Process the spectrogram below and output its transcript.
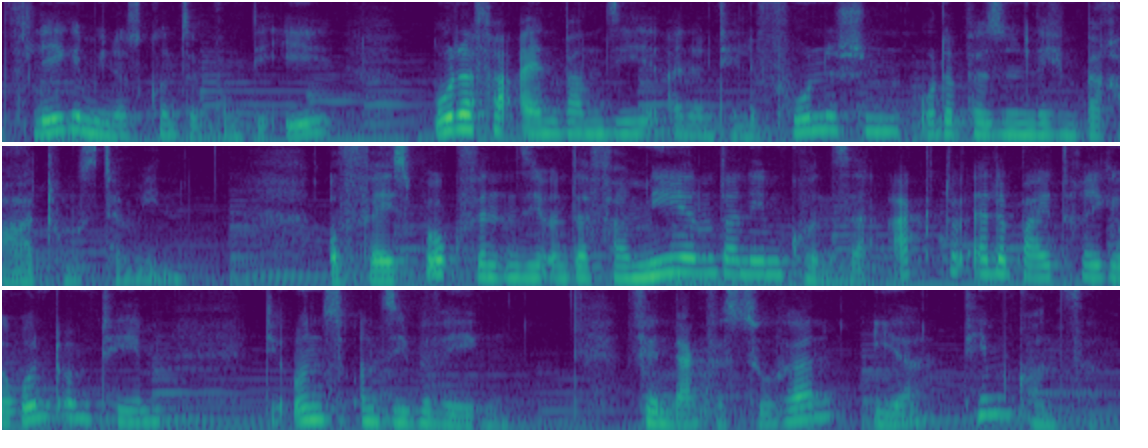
pflege-kunze.de oder vereinbaren Sie einen telefonischen oder persönlichen Beratungstermin. Auf Facebook finden Sie unter Familienunternehmen Kunze aktuelle Beiträge rund um Themen, die uns und Sie bewegen. Vielen Dank fürs Zuhören, Ihr Team Kunze.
